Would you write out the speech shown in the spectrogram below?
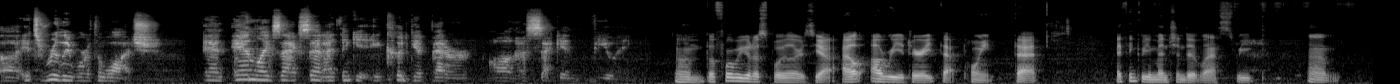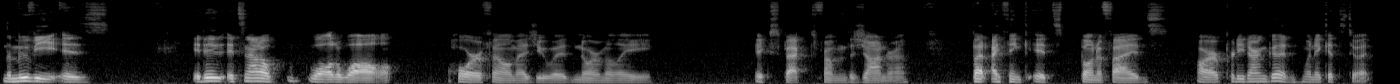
Uh, it's really worth a watch. And and like Zach said, I think it, it could get better on a second viewing. Um, before we go to spoilers, yeah, I'll I'll reiterate that point that I think we mentioned it last week. Um, the movie is it is it's not a wall to wall horror film as you would normally expect from the genre, but I think its bona fides are pretty darn good when it gets to it.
